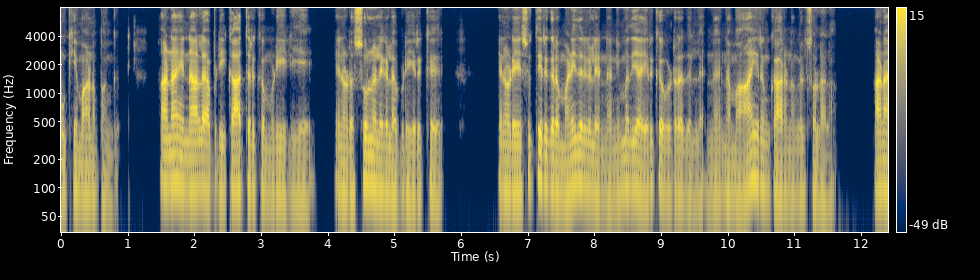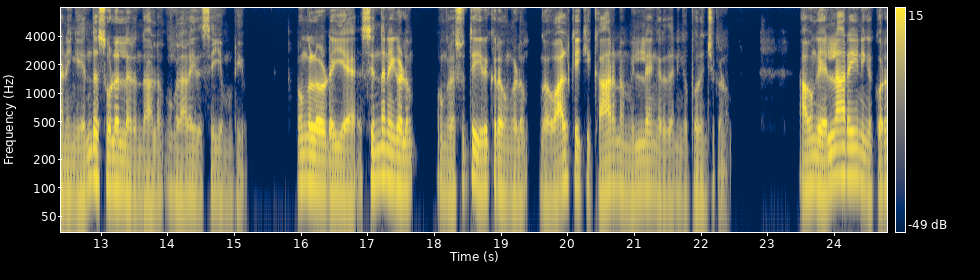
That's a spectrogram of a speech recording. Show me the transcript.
முக்கியமான பங்கு. ஆனால் என்னால் அப்படி காத்திருக்க முடியலையே. என்னோடய சூழ்நிலைகள் அப்படி இருக்குது என்னுடைய சுற்றி இருக்கிற மனிதர்கள் என்ன நிம்மதியாக இருக்க விடுறதில்லைன்னு நம்ம ஆயிரம் காரணங்கள் சொல்லலாம். ஆனால் நீங்கள் எந்த சூழலில் இருந்தாலும் உங்களால் இதை செய்ய முடியும். உங்களுடைய சிந்தனைகளும் உங்களை சுற்றி இருக்கிறவங்களும் உங்கள் வாழ்க்கைக்கு காரணம் இல்லைங்கிறத நீங்கள் புரிஞ்சுக்கணும். அவங்க எல்லாரையும் நீங்கள் குறை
